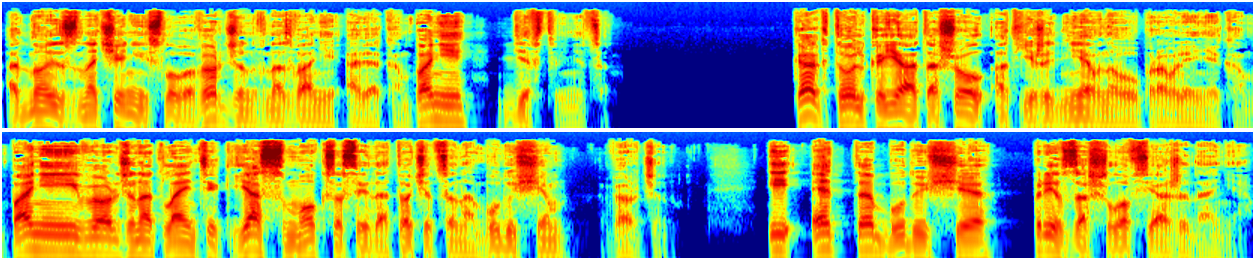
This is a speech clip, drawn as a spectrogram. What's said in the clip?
Одно из значений слова Virgin в названии авиакомпании – девственница. Как только я отошел от ежедневного управления компанией Virgin Atlantic, я смог сосредоточиться на будущем Virgin. И это будущее превзошло все ожидания.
